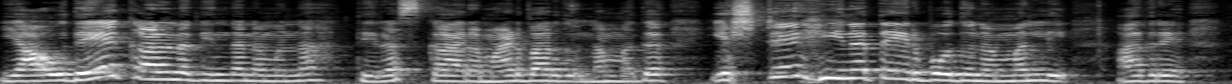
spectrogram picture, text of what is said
ಯಾವುದೇ ಕಾರಣದಿಂದ ನಮ್ಮನ್ನು ತಿರಸ್ಕಾರ ಮಾಡಬಾರ್ದು. ನಮ್ಮದ ಎಷ್ಟೇ ಹೀನತೆ ಇರ್ಬೋದು ನಮ್ಮಲ್ಲಿ. ಆದರೆ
